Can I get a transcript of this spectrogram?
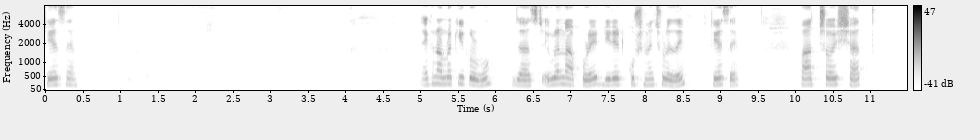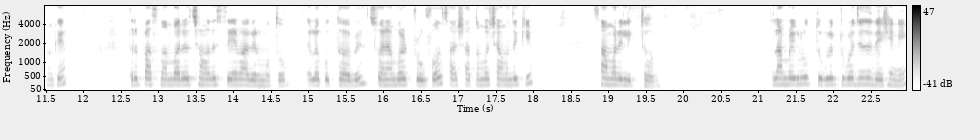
ঠিক আছে? এখন আমরা কি করব? জাস্ট এগুলো না পড়ে ডিরেক্ট কোশ্চেনে চলে যাই, ঠিক আছে? পাঁচ, ছয়, সাত, ওকে? তাহলে পাঁচ নাম্বারে হচ্ছে আমাদের সেম আগের মতো, এগুলো করতে হবে। ছয় নম্বরে ট্রু ফলস আর সাত নম্বর হচ্ছে আমাদের কি? সামারি লিখতে হবে। তাহলে আমরা এগুলো উত্তরগুলো একটু করে যদি দেখে নিই।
